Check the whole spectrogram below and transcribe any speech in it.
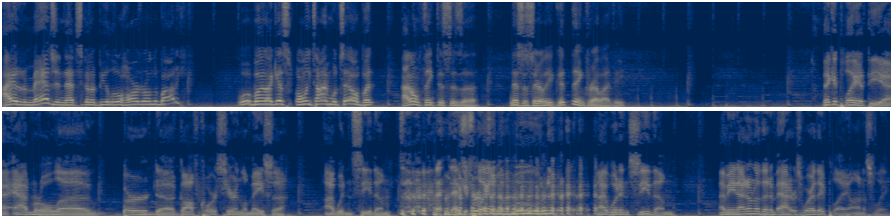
I would imagine that's going to be a little harder on the body. Well, but I guess only time will tell. But I don't think this is a necessarily a good thing for LIV. They could play at the uh, Admiral uh, Bird uh, Golf Course here in La Mesa. I wouldn't see them. they could play on the moon. I wouldn't see them. I mean, I don't know that it matters where they play. Honestly,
